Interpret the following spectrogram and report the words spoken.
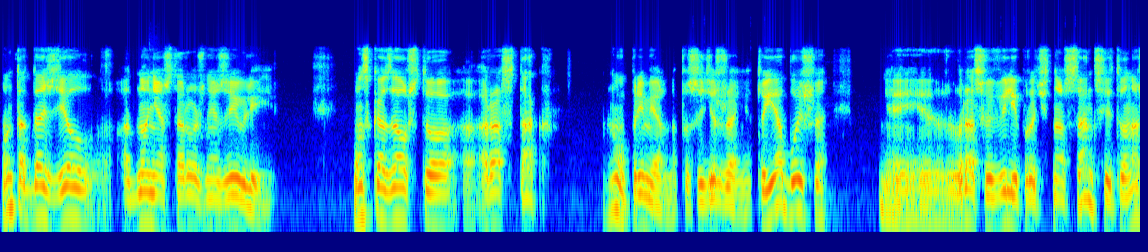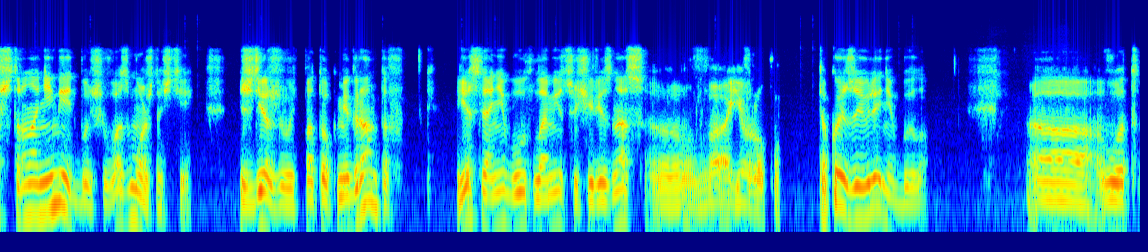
он тогда сделал одно неосторожное заявление. Он сказал, что э, раз так, ну, примерно по содержанию, то я больше раз вы ввели против нас санкции, то наша страна не имеет больше возможностей сдерживать поток мигрантов, если они будут ломиться через нас э, в Европу. Такое заявление было. А, вот.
